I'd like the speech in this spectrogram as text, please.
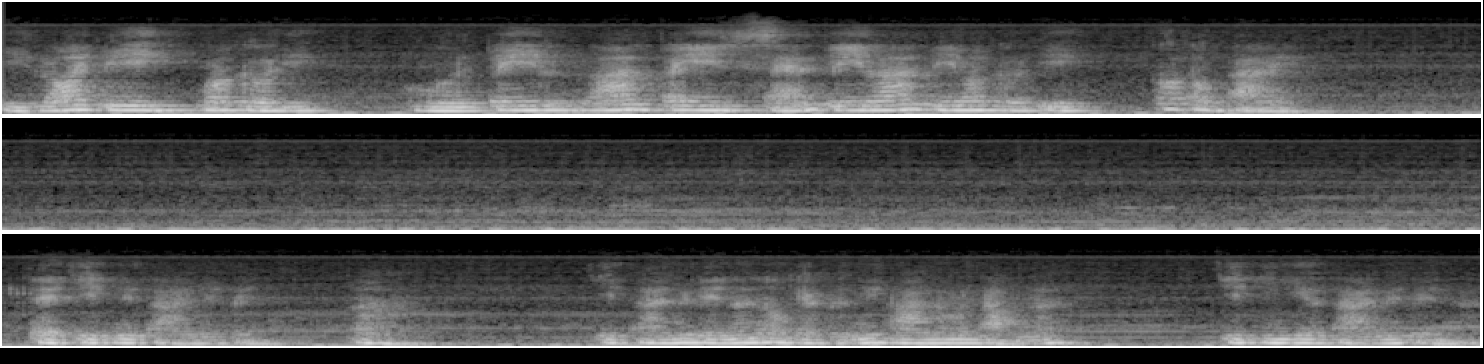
อีกร้อยปีมาเกิดอีกหมื่นปีล้านปีแสนปีล้านปีมาเกิดอีกก็ต้องตาย แต่จิตนี่ตายไม่เป็น อ่า จิตตายไม่เป็นนั้นนอกจากถึงนิพพานแล้วมันดับนะ จิตจริงๆตายไม่เป็นนะ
